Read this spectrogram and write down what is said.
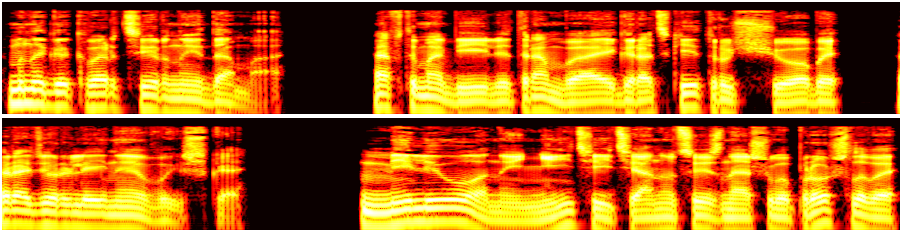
многоквартирные дома автомобили, трамваи, городские трущобы, радиорелейная вышка. Миллионы нитей тянутся из нашего прошлого,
